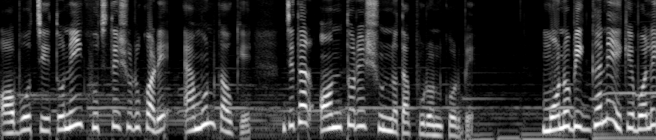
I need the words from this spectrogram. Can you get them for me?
অবচেতনেই খুঁজতে শুরু করে এমন কাউকে যে তার অন্তরের শূন্যতা পূরণ করবে। মনোবিজ্ঞানে একে বলে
